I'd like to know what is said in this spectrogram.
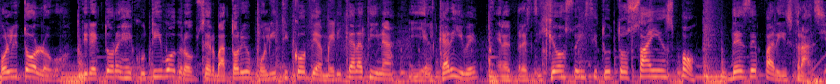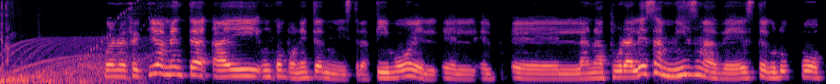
politólogo, director ejecutivo del Observatorio Político de América Latina y el Caribe en el prestigioso Instituto Sciences Po desde París, Francia. Bueno, efectivamente hay un componente administrativo, el, la naturaleza misma de este grupo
